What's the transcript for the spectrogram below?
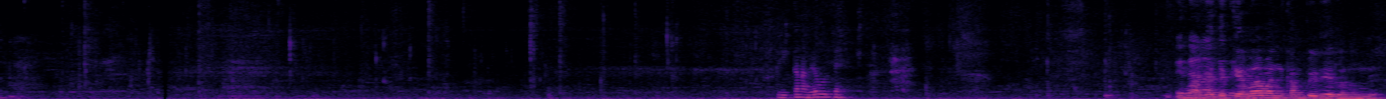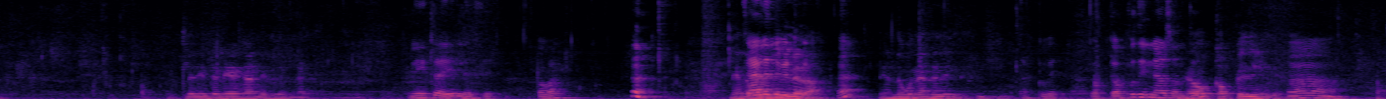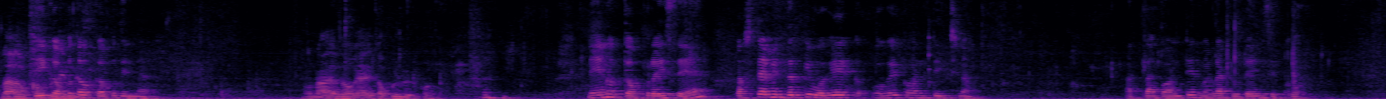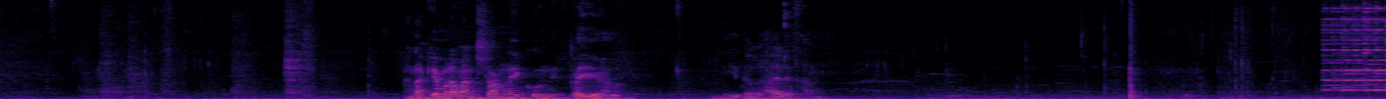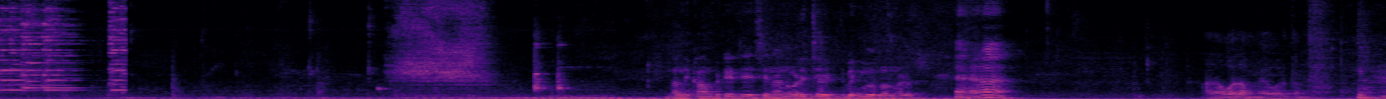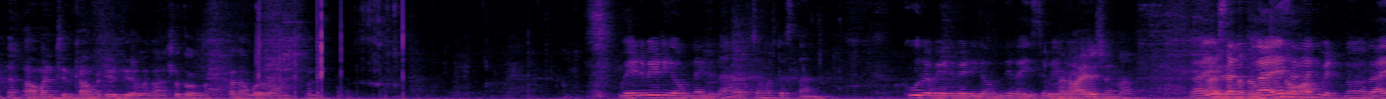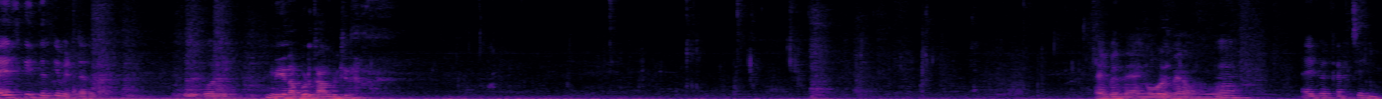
నాకైతే కెమెరా మంది కంప్లీట్ చేయాలని ఉంది. ఇట్లా తింటే నేను కానీ తినలేదు నీతో అయ్యలేదు పవన్? నేను తినలేదా? నేను ఇంతకుముందు ఎంత తింది తక్కువే. ఒక కప్పు తిన్నావు నేను సొంతం ఒక కప్పు తింది అట్లా ఒక ఈ కప్పుతో. ఒక కప్పు తిన్నాను. నువ్వు నా దగ్గర ఒక ఐదు కప్పులు పెట్టుకుంటా. నేను ఒక కప్పు రైసే. ఫస్ట్ టైం ఇద్దరికి ఒకే ఒకే క్వాంటిటీ ఇచ్చినాం. అట్లా క్వాంటిటీ మళ్ళీ టూ టైమ్స్ ఎక్కువ. నా కెమెరామెన్ స్టామినా ఎక్కువ ఉంది ట్రై చేయాలి? నీతో కాదులే స్వామి. నన్ను కాంపిటీట్ చేసి నన్ను ఓడించే వ్యక్తి బెంగళూరులో ఉన్నాడు. అది అవ్వదమ్మా ఎవరితో ఆ మనిషిని కాంపిటీట్ చేయాలని ఆశతో ఉన్నా కానీ అవ్వదు వేడివేడిగా ఉన్నాయి కదా చెమట వస్తాను కూర వేడివేడిగా ఉంది రైస్ వేడి రాయేష్ అన్న? రాయేష్? అన్నకి పెట్టిన రాయేష్కి ఇద్దరికి పెట్టారు. పోటీ. నేను అప్పుడు కాంపిటీట్ అయిపోయింది? ఇంకా ఓడిపోయినావు నువ్వు? అయిపోయి కట్ చేయి.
